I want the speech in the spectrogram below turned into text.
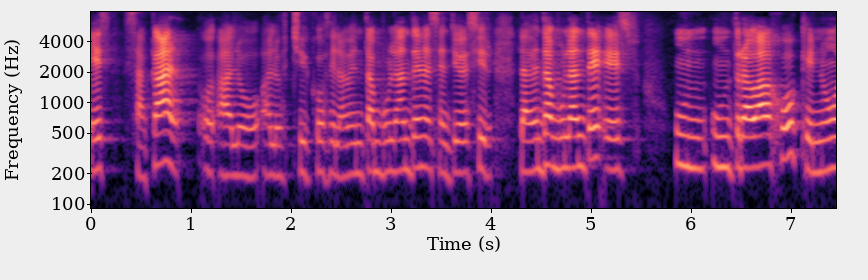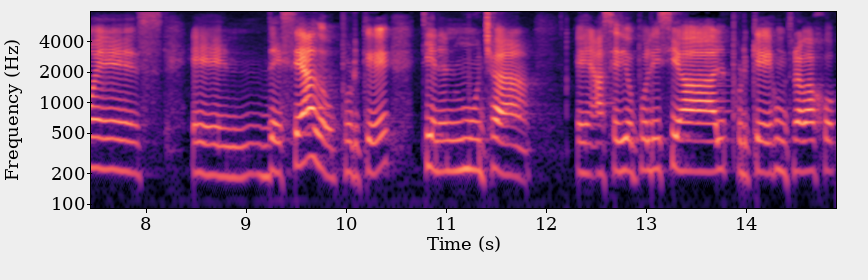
es sacar a, los chicos de la venta ambulante en el sentido de decir, la venta ambulante es un, trabajo que no es eh, deseado porque tienen mucha eh, asedio policial, porque es un trabajo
